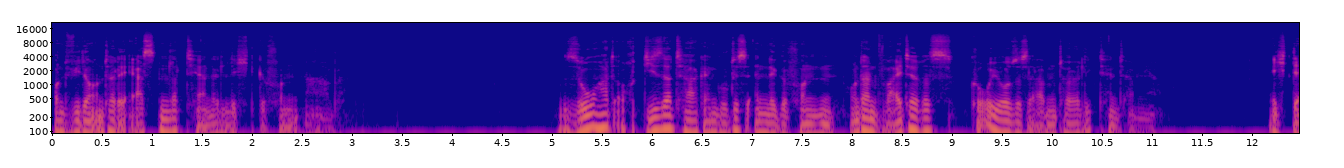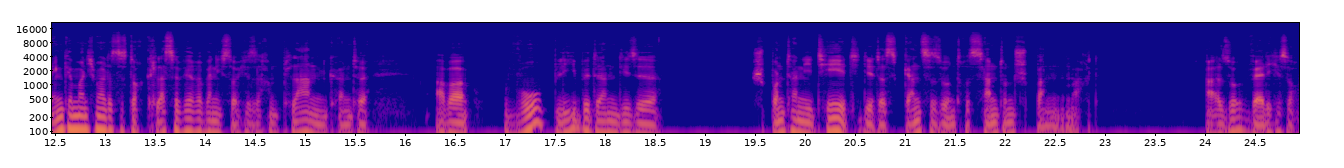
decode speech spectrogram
und wieder unter der ersten Laterne Licht gefunden habe. So hat auch dieser Tag ein gutes Ende gefunden und ein weiteres, kurioses Abenteuer liegt hinter mir. Ich denke manchmal, dass es doch klasse wäre, wenn ich solche Sachen planen könnte. Aber wo bliebe dann diese Spontanität, die dir das Ganze so interessant und spannend macht? Also werde ich es auch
